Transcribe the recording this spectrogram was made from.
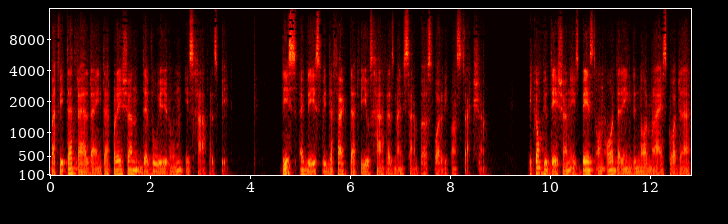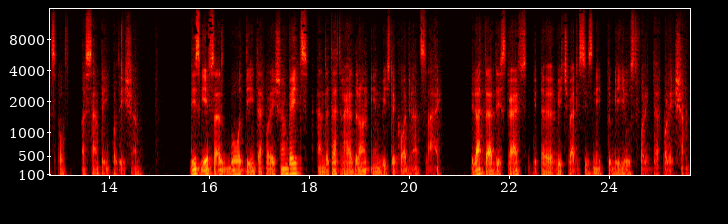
but with tetrahedral interpolation, the volume is half as big. This agrees with the fact that we use half as many samples for reconstruction. The computation is based on ordering the normalized coordinates of a sampling position. This gives us both the interpolation weights and the tetrahedron in which the coordinates lie. The latter describes uh, which vertices need to be used for interpolation.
